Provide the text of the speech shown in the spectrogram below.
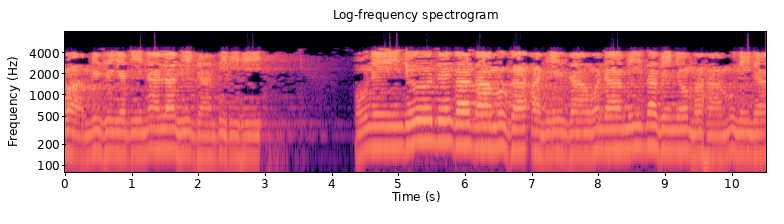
ဝမိစယတိနာလဟိတံတိရိဟိဘုံနေတုသင်္ကာသမုခအနေဇံဝန္ဒာမိသဗ္ဗညောမဟာမုနိတံ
